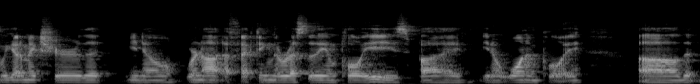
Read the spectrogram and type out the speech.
we got to make sure that you know we're not affecting the rest of the employees by you know one employee uh, that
